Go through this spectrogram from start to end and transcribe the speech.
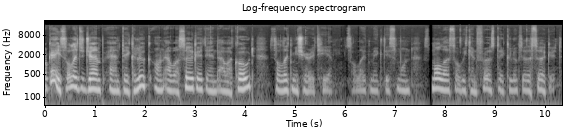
Okay, so let's jump and take a look on our circuit and our code. So let me share it here so let's make this one smaller so we can first take a look at the circuit.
